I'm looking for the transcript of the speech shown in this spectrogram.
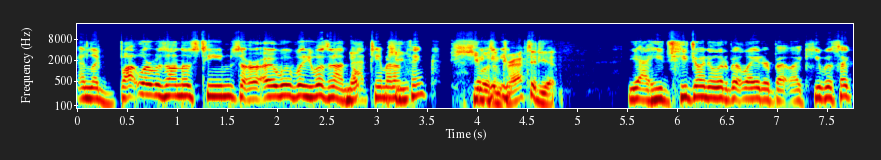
And like Butler was on those teams, or, or he wasn't on Nope, that team. I don't he- think. He Like, wasn't he- drafted yet. Yeah, he he joined a little bit later, but like he was like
